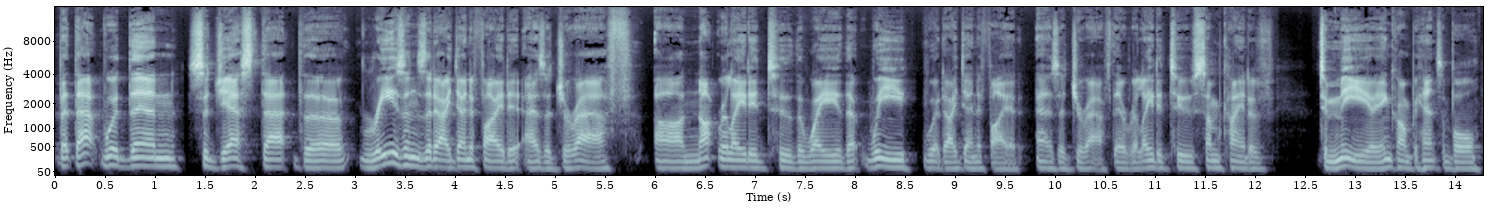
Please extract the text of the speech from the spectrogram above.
But that would then suggest that the reasons that I identified it as a giraffe are not related to the way that we would identify it as a giraffe. They're related to some kind of, to me, incomprehensible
